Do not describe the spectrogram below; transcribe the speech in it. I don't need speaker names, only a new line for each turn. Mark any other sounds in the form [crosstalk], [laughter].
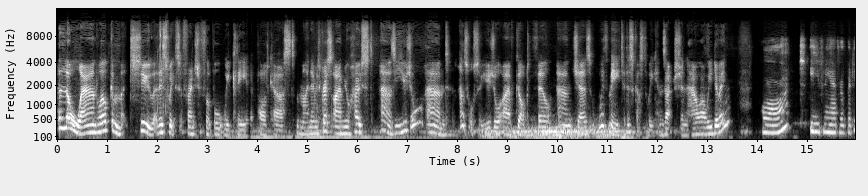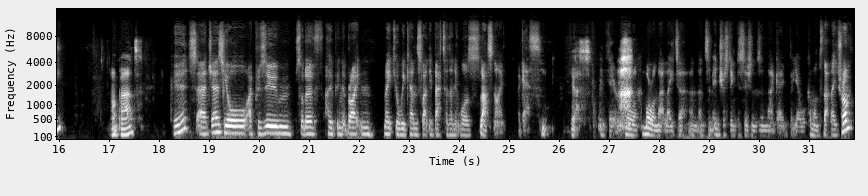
Hello and welcome to this week's French Football Weekly podcast. My name is Chris. I am your host as usual, and as also usual, I have got Phil and Jez with me to discuss the weekend's action. How are we doing?
All right. Evening, everybody.
Not bad.
Good. Uh, Jez, you're, I presume, sort of hoping that Brighton make your weekend slightly better than it was last night, I guess.
Yes.
in theory. More, more on that later and, and some interesting decisions in that game. But yeah, we'll come on to that later on.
